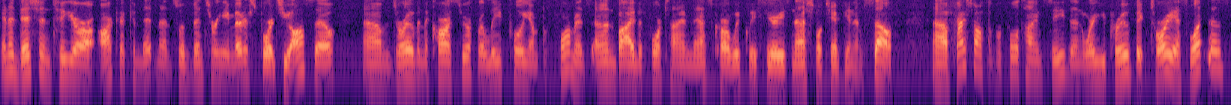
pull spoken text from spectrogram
in addition to your ARCA commitments with Venturini Motorsports, you also um, drove in the Cars Tour for Lee Pulliam Performance, owned by the four-time NASCAR Weekly Series national champion himself. Uh, fresh off of a full-time season where you proved victorious, what does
